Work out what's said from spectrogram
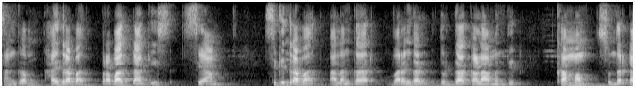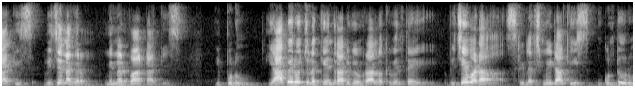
Sangam Hyderabad Prabhat talkies Shyam Secunderabad Alankar Warangal Durga Kalamandir Khammam Sundar talkies Vizianagaram Minerva talkies. ఇప్పుడు యాభై రోజుల కేంద్రాల వివరాల్లోకి వెళ్తే Vijayawada Sri Lakshmi talkies Guntur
